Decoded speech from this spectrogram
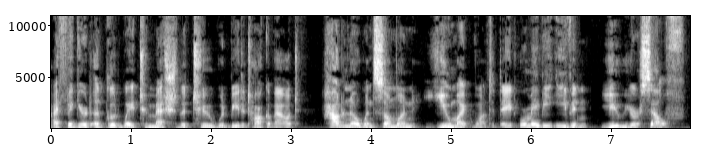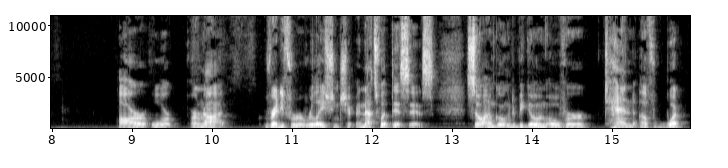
I figured a good way to mesh the two would be to talk about how to know when someone you might want to date, or maybe even you yourself, are or are not ready for a relationship. And that's what this is. So I'm going to be going over 10 of what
